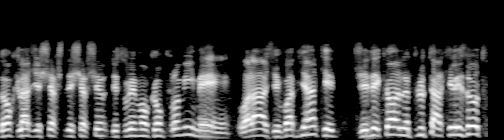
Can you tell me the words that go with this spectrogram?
Donc là, je cherche de chercher, de trouver mon compromis. Mais voilà, je vois bien que je décolle plus tard que les autres.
